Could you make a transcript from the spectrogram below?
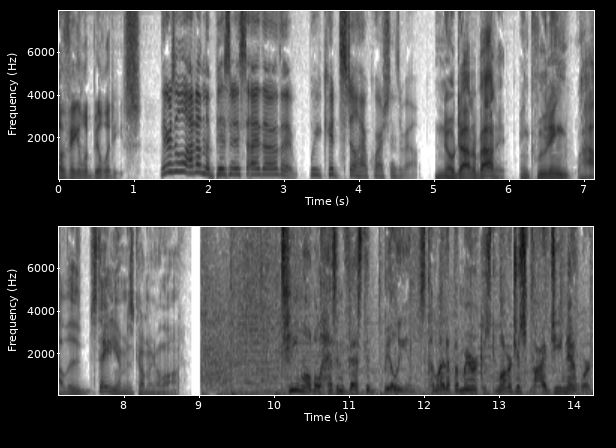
availabilities. There's a lot on the business side, though, that we could still have questions about. No doubt about it, including how the stadium is coming along. T-Mobile has invested billions to light up America's largest 5G network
